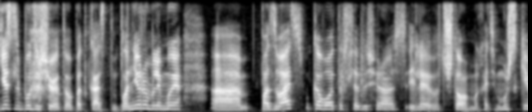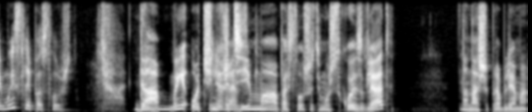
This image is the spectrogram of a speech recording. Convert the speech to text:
если будущее этого подкаста, планируем ли мы э, позвать кого-то в следующий раз? Или вот что, мы хотим мужские мысли послушать? Да, мы очень Или хотим а, послушать мужской взгляд на наши проблемы.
